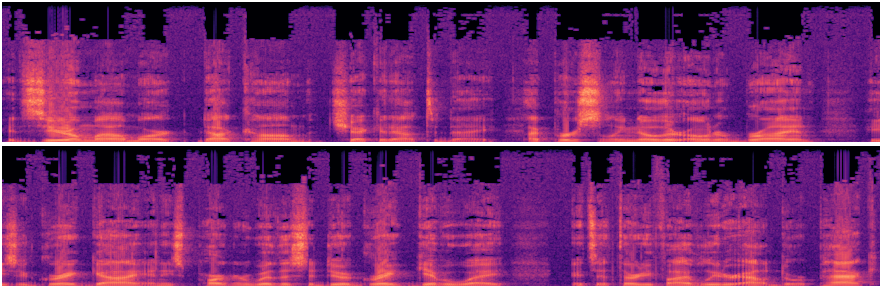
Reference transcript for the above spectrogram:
It's zeromilemark.com. Check it out today. I personally know their owner, Brian. He's a great guy, and he's partnered with us to do a great giveaway. It's a 35 liter outdoor pack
